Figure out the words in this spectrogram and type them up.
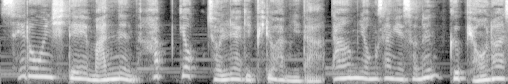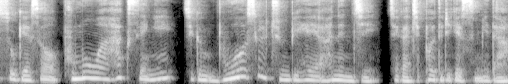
새로운 시대에 맞는 합격 전략이 필요합니다. 다음 영상에서는 그 변화 속에서 부모와 학생이 지금 무엇을 준비해야 하는지 제가 짚어드리겠습니다.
